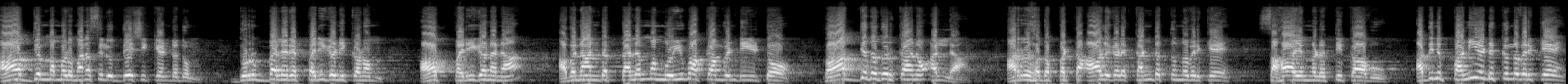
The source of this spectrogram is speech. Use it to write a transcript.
ആദ്യം നമ്മൾ മനസ്സിൽ ഉദ്ദേശിക്കേണ്ടതും ദുർബലരെ പരിഗണിക്കണം. ആ പരിഗണന അവനാന്റെ തലമെന്ന് ഒഴിവാക്കാൻ വേണ്ടിയിട്ടോ ബാധ്യത തീർക്കാനോ അല്ല. അർഹതപ്പെട്ട ആളുകളെ കണ്ടെത്തുന്നവർക്ക് സഹായങ്ങൾ എത്തിക്കാവൂ. അതിന് പണിയെടുക്കുന്നവർക്ക്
